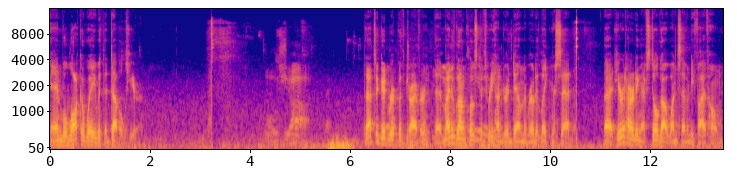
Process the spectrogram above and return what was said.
And we'll walk away with a double here. That's a good rip with driver that might have gone close to 300 down the road at Lake Merced. But here at Harding, I've still got 175 home.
